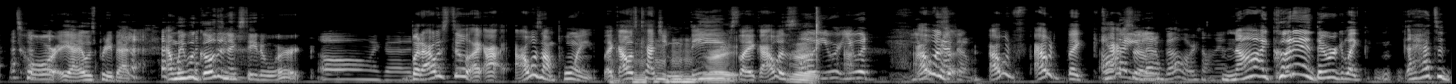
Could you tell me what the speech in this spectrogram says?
tore. Yeah, it was pretty bad. And we would go the next day to work. Oh my god. But I was still, like, I, I was on point. Like I was catching thieves. Right. Like I was, Right. oh, you were you would. You I would was, catch 'em. I would, I would like Oh, I catch thought you them. let them go or something. No, I couldn't. They were like, I had to,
